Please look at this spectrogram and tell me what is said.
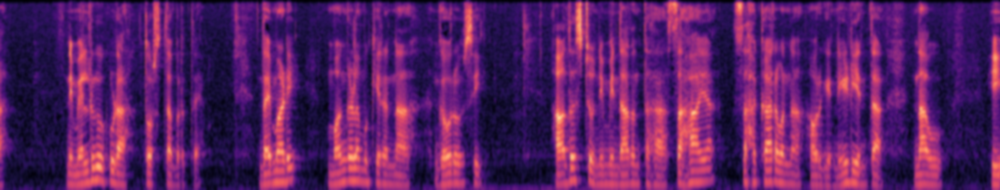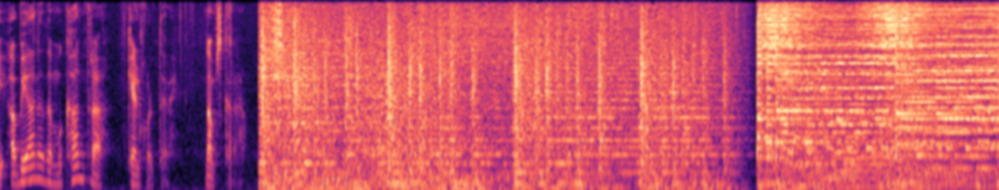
ನಿಮ್ಮೆಲ್ರಿಗೂ ಕೂಡ ತೋರಿಸ್ತಾ ಬರುತ್ತೆ. ದಯಮಾಡಿ ಮಂಗಳಮುಖಿಯರನ್ನು ಗೌರವಿಸಿ, ಆದಷ್ಟು ನಿಮ್ಮಿಂದಾದಂತಹ ಸಹಾಯ, ಸಹಕಾರವನ್ನು ಅವರಿಗೆ ನೀಡಿ ಅಂತ ನಾವು ಈ ಅಭಿಯಾನದ ಮುಖಾಂತರ ಕೇಳ್ಕೊಳ್ತೇವೆ. ನಮಸ್ಕಾರ.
